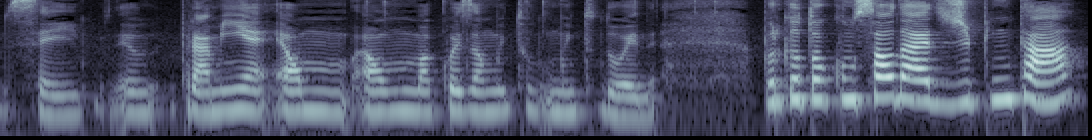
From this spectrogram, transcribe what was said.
sei, eu, pra mim é, é, um, é uma coisa muito, muito doida. Porque eu tô com saudade de pintar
